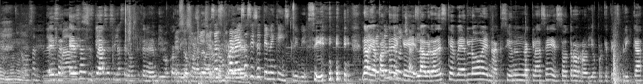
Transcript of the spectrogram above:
no, no, no. Esa- esas clases sí las tenemos que tener en vivo contigo Esas para Esas- para comprender. esas sí se tienen que inscribir. Sí, no, y aparte de que la verdad es que verlo en acción en una clase es otro rollo porque te explica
